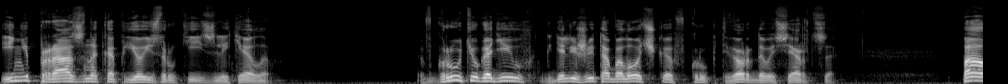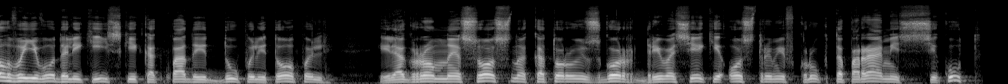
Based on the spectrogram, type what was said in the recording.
и не праздно копье из руки излетело. В грудь угодил, где лежит оболочка в круг твердого сердца. Пал воевода Ликийский, как падает дуб или тополь, Или огромная сосна, которую с гор древосеки Острыми в круг топорами ссекут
